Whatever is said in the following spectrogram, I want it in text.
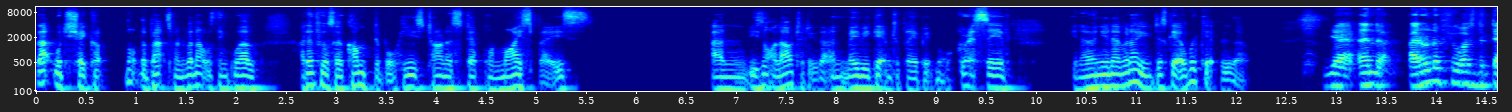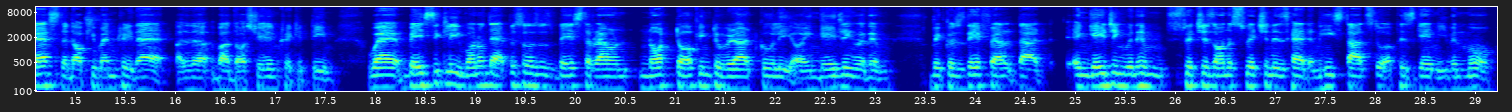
that would shake up not the batsman, but that would think, well, I don't feel so comfortable. He's trying to step on my space, and he's not allowed to do that. And maybe get him to play a bit more aggressive, you know. And you never know; you just get a wicket through that. Yeah, and I don't know if you watched the test, the documentary there uh, about the Australian cricket team, where basically one of the episodes was based around not talking to Virat Kohli or engaging with him because they felt that engaging with him switches on a switch in his head and he starts to up his game even more.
